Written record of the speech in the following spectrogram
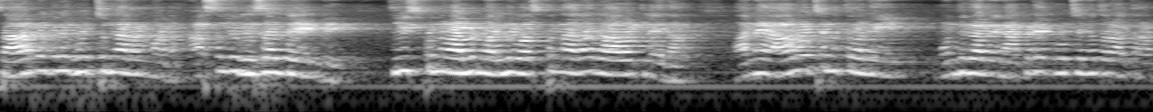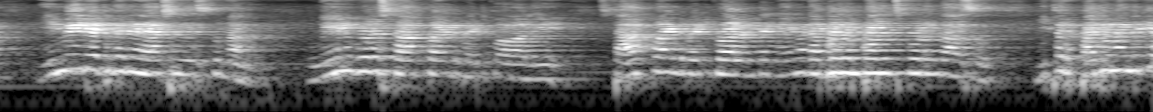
సార్ దగ్గర కూర్చున్నారనమాట అసలు రిజల్ట్ ఏంటి? తీసుకున్న వాళ్ళు మళ్ళీ వస్తున్నారా రావట్లేదా? అనే ఆలోచనతోని ముందుగా నేను అక్కడే కూర్చున్న తర్వాత ఇమీడియట్గా నేను యాక్షన్ తీసుకున్నాను. నేను కూడా స్టాక్ పాయింట్ పెట్టుకోవాలి. స్టాక్ పాయింట్ పెట్టుకోవాలంటే నేను డబ్బులు సంపాదించుకోవడం కాసు ఇతర పది మందికి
